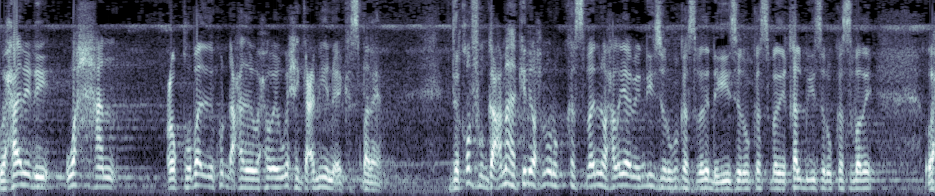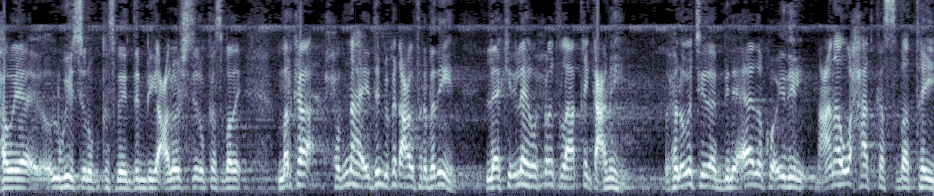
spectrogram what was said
waxaa la yidhi waxaan cuqubada idinku dhacday waxa wey wixii gacmihiinu ay kasbadeen. Dee qofku gacmaha keliya waxba inu ku kasbadin waxa laga yaba indhihiisa inu ku kasbaday dhegihiisa inu ku kasbaday qalbigiisa inu ku kasbaday waxa weeye lugihiisa inu ku kasbaday dembiga calooshiisa inu ku kasbaday. Marka xubnaha ay dembi ka dhacay fara badan yihiin laakiin ilahi wuxuu itlaaqay gacmihii wuxuu nooga jeedaa bini aadamka oo idil macnaha waxaad kasbatay.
